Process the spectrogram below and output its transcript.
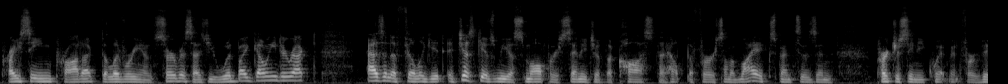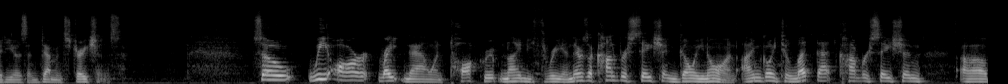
pricing, product, delivery, and service as you would by going direct. As an affiliate, it just gives me a small percentage of the cost to help defer some of my expenses in purchasing equipment for videos and demonstrations. So we are right now in talk group 93 and there's a conversation going on. I'm going to let that conversation uh,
